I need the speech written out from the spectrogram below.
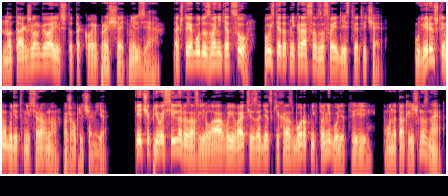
«Но также он говорит, что такое прощать нельзя. Так что я буду звонить отцу, Пусть этот Некрасов за свои действия отвечает. Уверен, что ему будет не все равно, пожал плечами я. Кетчуп его сильно разозлил, а воевать из-за детских разборок никто не будет, и он это отлично знает.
